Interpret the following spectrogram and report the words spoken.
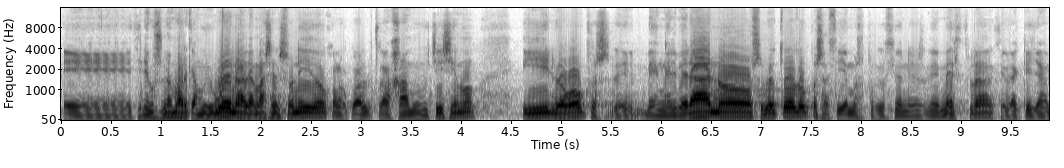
Eh, teníamos una marca muy buena, además en sonido, con lo cual trabajábamos muchísimo. Y luego, pues eh, en el verano, sobre todo, pues hacíamos producciones de mezcla, que de aquella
